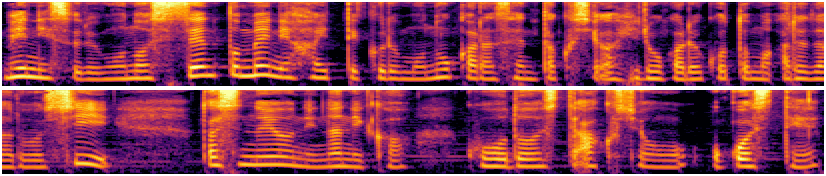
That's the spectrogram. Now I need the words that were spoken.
目にするもの自然と目に入ってくるものから選択肢が広がることもあるだろうし私のように何か行動してアクションを起こして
